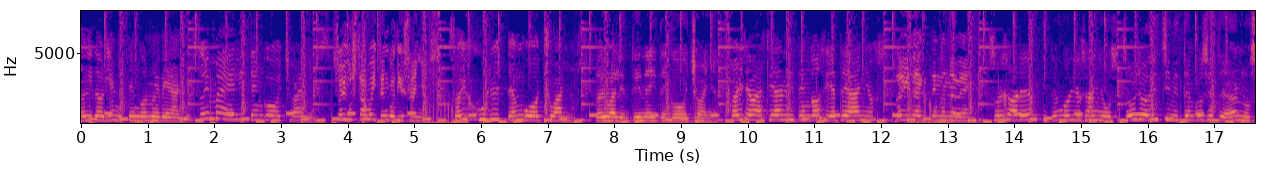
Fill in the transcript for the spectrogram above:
Soy Dorian y tengo 9 años. Soy Mael y tengo 8 años. Soy Gustavo y tengo 10 años. Soy Julio y tengo 8 años. Soy Valentina y tengo 8 años. Soy Sebastián y tengo 7 años. Soy Isaac y tengo 9 años. Soy Jared y tengo 10 años. Soy Yolitzin y tengo 7 años.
